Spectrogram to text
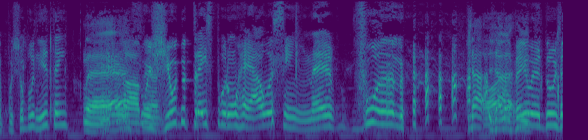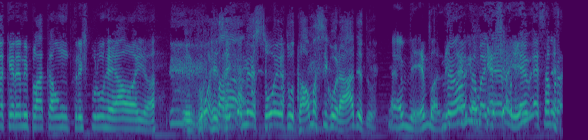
Caralho, puxou bonito, hein? É, Ah, Fugiu do 3 por 1 real, assim, né? Voando. Já, Olha já veio o. Edu já querendo emplacar um 3 por 1 real aí, ó. Edu, recém começou, Edu, dá uma segurada, Edu. É mesmo, ali Não, terminou não, mas é, aí, é, é só pra,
